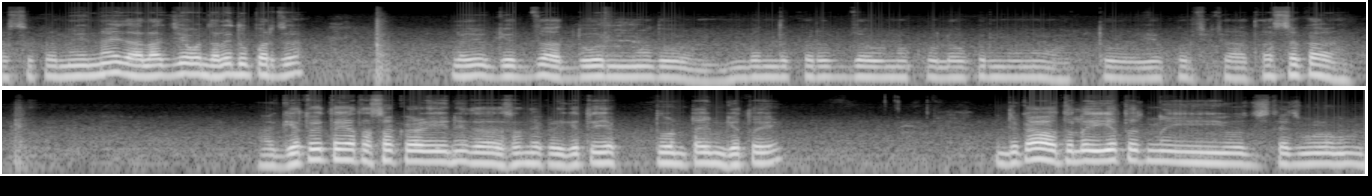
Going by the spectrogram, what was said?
असं का नाही? नाही झाला जेवण झालं दुपारचं. लय घेत जा दोन मधून बंद करत जाऊ नको लवकर मौन होतो एक वर्षाच्या आत. असं का? घेतोय तर आता सकाळी नाही संध्याकाळी घेतोय. एक दोन टाईम घेतोय. म्हणजे काय होतं लय येतच नाही यूज त्याच्यामुळं मग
